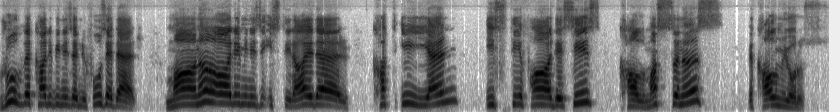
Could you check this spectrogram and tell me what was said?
ruh ve kalbinize nüfuz eder. Mana aleminizi istila eder. Katiyen istifadesiz kalmazsınız ve kalmıyoruz.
